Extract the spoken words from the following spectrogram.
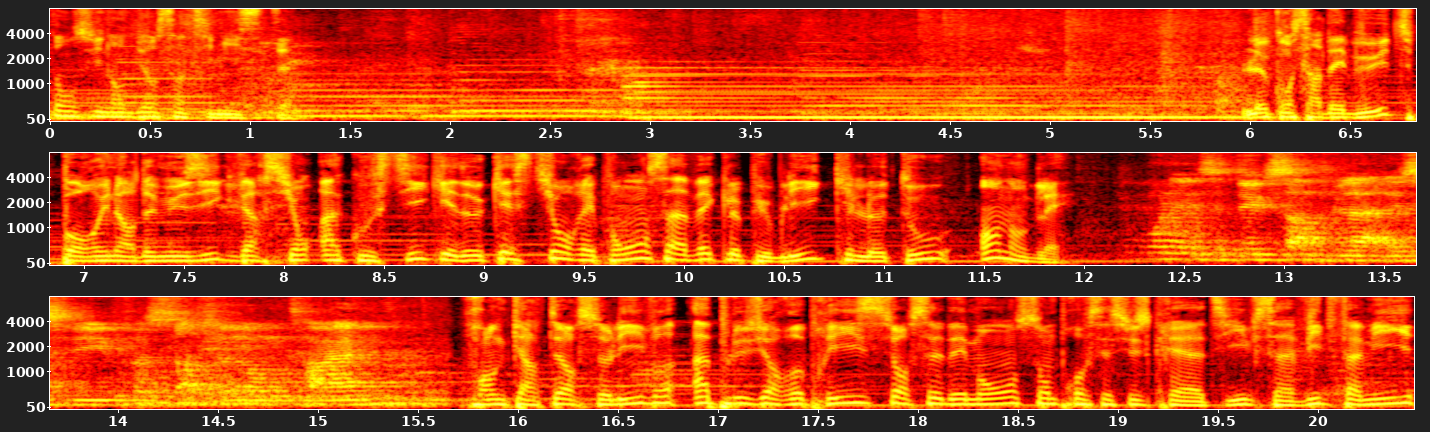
dans une ambiance intimiste. Le concert débute pour une heure de musique version acoustique et de questions-réponses avec le public, le tout en anglais. Frank Carter se livre à plusieurs reprises sur ses démons, son processus créatif, sa vie de famille,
